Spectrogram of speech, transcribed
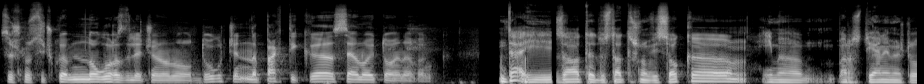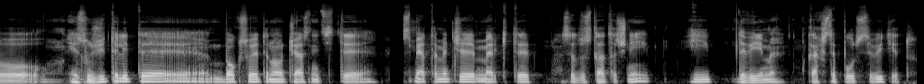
Всъщност всичко е много раздалечено от друго, че на практика все едно и то е навън. Да, и залата е достатъчно висока, има разстояние между изложителите, боксовете на участниците. Смятаме, че мерките са достатъчни и да видим как ще получи събитието.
